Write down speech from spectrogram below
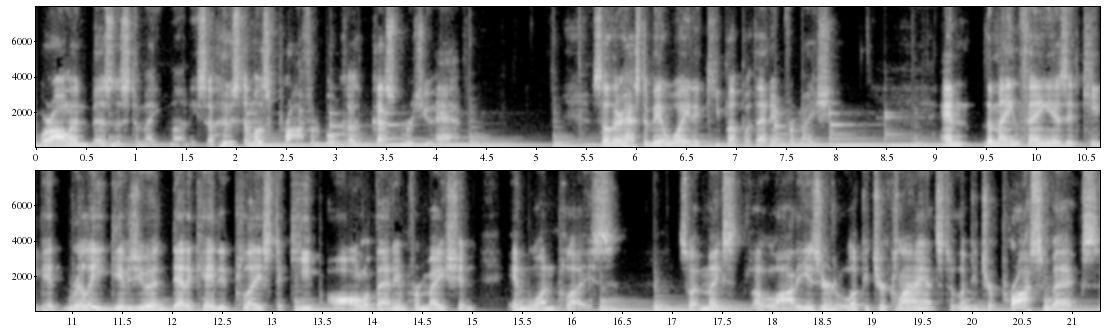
we're all in business to make money. So who's the most profitable cu- customers you have? So there has to be a way to keep up with that information. And the main thing is it keep it really gives you a dedicated place to keep all of that information in one place. So it makes it a lot easier to look at your clients, to look at your prospects.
